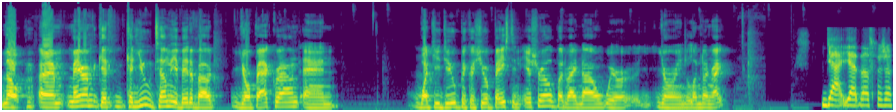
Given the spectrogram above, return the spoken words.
no, um, Mariam, can, can you tell me a bit about your background and what you do because you're based in Israel, but right now we're you're in London, right? Yeah, yeah, that's for sure.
